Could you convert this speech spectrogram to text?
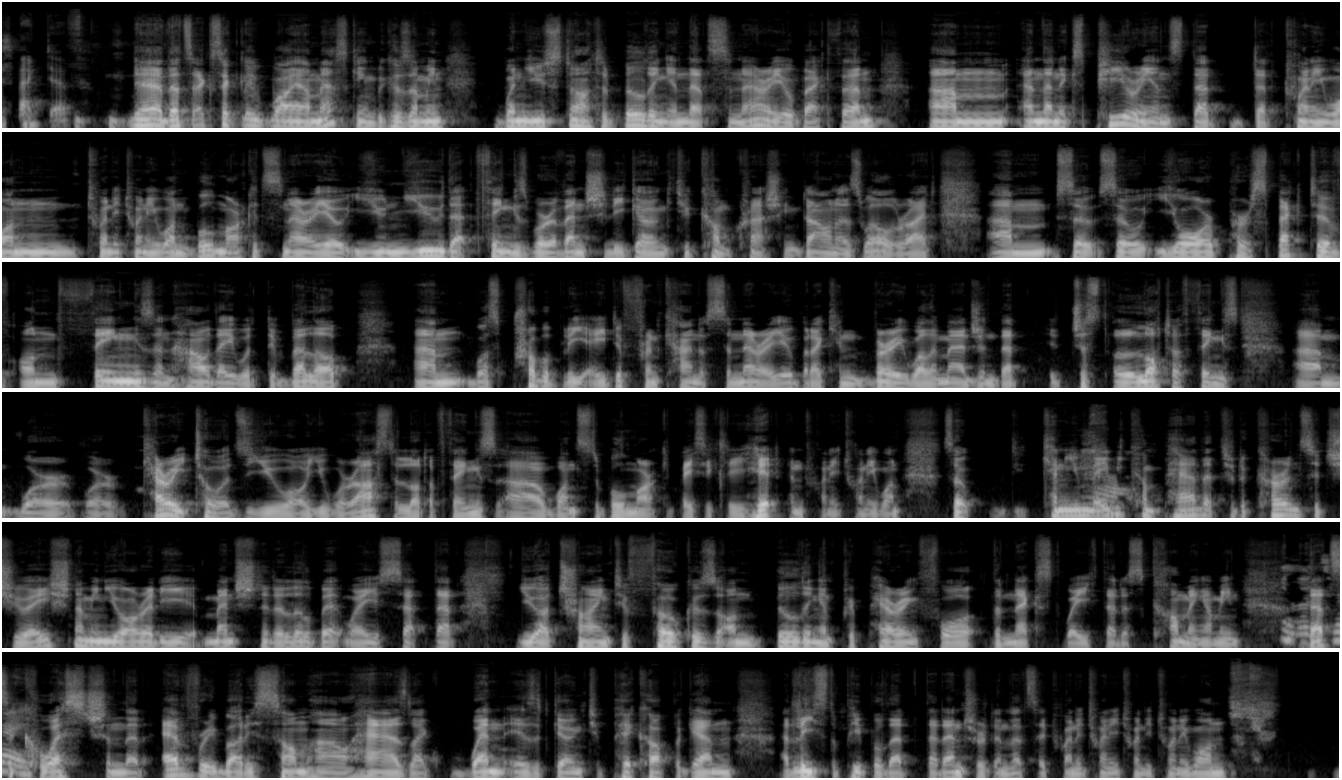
perspective. Yeah, that's exactly why I'm asking because I mean, when you started building in that scenario back then, um, and then experienced that that 21 2021 bull market scenario, you knew that things were eventually going to come crashing down as well, right? Um, so so your perspective on things and how they would develop um, was probably a different kind of scenario, but I can very well imagine that it just a lot of things um, were were carried towards you, or you were asked a lot of things uh, once the bull market basically hit in 2021. So, can you maybe compare that to the current situation? I mean, you already mentioned it a little bit, where you said that you are trying to focus on building and preparing for the next wave that is coming. I mean, yeah, that's, that's right. a question that everybody somehow has. Like, when is it going to pick up again? At least the people that that entered in let's say 2020 2021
